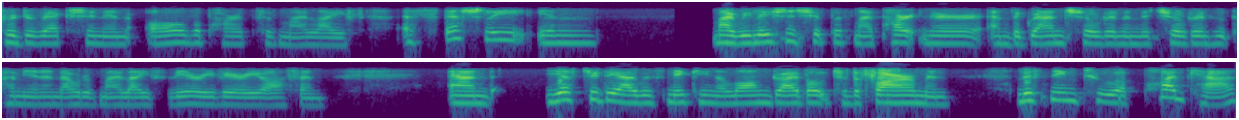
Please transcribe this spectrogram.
for direction in all the parts of my life, especially in my relationship with my partner and the grandchildren and the children who come in and out of my life very, very often. And yesterday I was making a long drive out to the farm and listening to a podcast,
